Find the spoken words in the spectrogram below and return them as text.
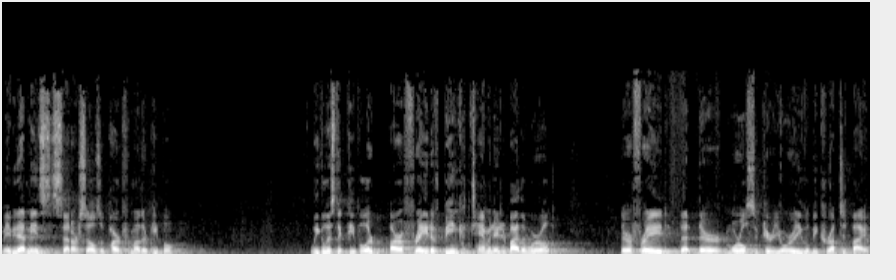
Maybe that means to set ourselves apart from other people. Legalistic people are, are afraid of being contaminated by the world. They're afraid that their moral superiority will be corrupted by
